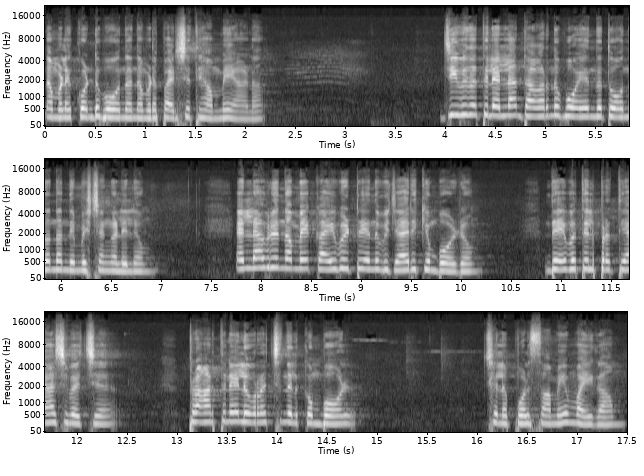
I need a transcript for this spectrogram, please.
നമ്മളെ കൊണ്ടുപോകുന്ന നമ്മുടെ പരിശുദ്ധ അമ്മയാണ്. ജീവിതത്തിലെല്ലാം തകർന്നു പോയെന്ന് തോന്നുന്ന നിമിഷങ്ങളിലും എല്ലാവരും നമ്മെ കൈവിട്ടു എന്ന് വിചാരിക്കുമ്പോഴും ദൈവത്തിൽ പ്രത്യാശ വെച്ച് പ്രാർത്ഥനയിൽ ഉറച്ചു നിൽക്കുമ്പോൾ ചിലപ്പോൾ സമയം വൈകാം.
